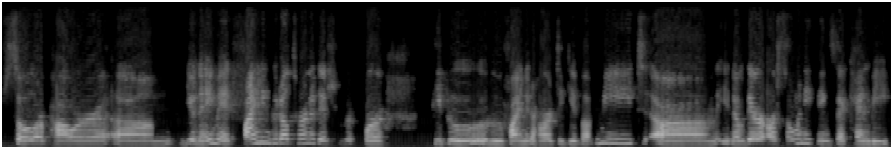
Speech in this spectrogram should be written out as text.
solar power, um, you name it, finding good alternatives for, people who find it hard to give up meat. Um, you know, there are so many things that can be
